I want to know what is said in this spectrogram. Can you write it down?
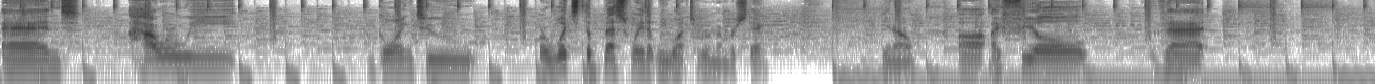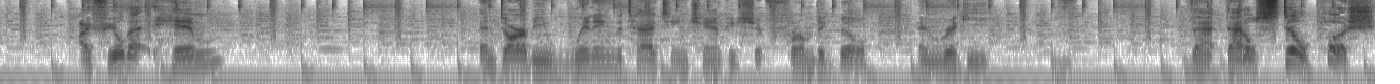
And how are we going to or what's the best way that we want to remember Sting? You know, uh, I feel that I feel that him and Darby winning the tag team championship from Big Bill and Ricky that that'll still push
